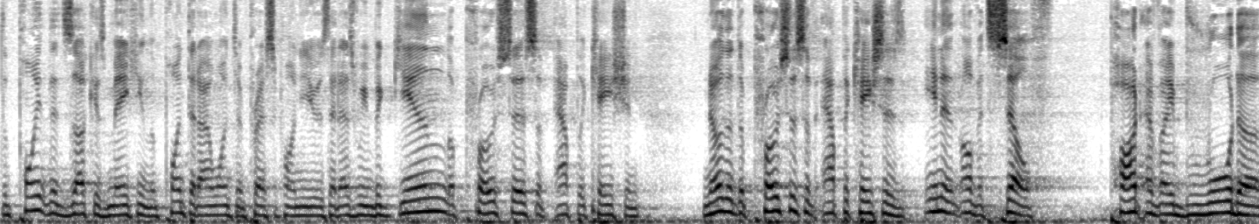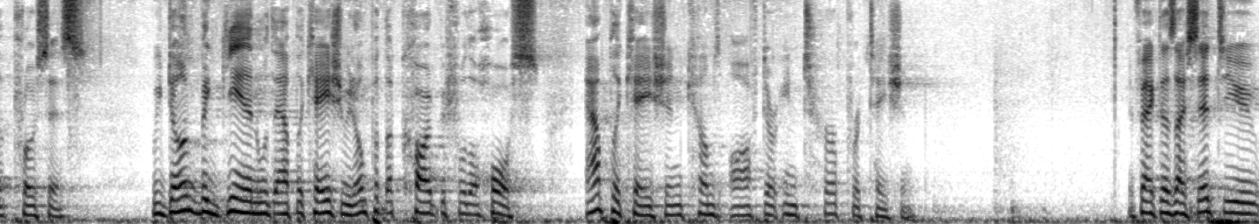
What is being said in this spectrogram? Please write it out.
the point that Zuck is making, the point that I want to impress upon you is that as we begin the process of application, know that the process of application is in and of itself part of a broader process. We don't begin with application, we don't put the cart before the horse. Application comes after interpretation. In fact, as I said to you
